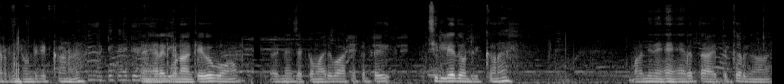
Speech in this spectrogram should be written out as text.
ഇറങ്ങിക്കൊണ്ടിരിക്കുകയാണ് നേരെ ഗുണാക്കേവ് പോകാം പിന്നെ ചെക്കന്മാർ പാട്ടൊക്കെ ഇട്ട് ചില്ല് ചെയ്തുകൊണ്ടിരിക്കുകയാണ് നമ്മളിനി നേരെ താഴത്തേക്ക് ഇറങ്ങുകയാണ്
